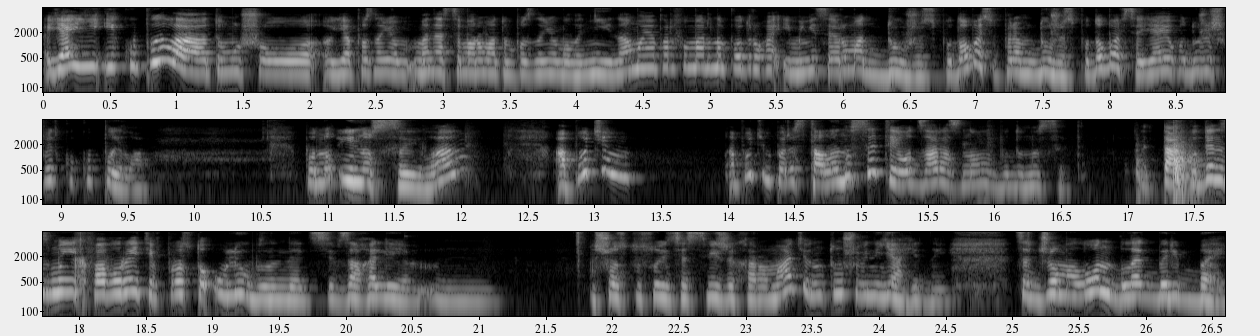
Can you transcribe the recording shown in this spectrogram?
Я її і купила, тому що я познайом... мене з цим ароматом познайомила Ніна, моя парфумерна подруга, і мені цей аромат дуже сподобався. Прям дуже сподобався. Я його дуже швидко купила. І носила, а потім, а потім перестала носити, і от зараз знову буду носити. Так, один з моїх фаворитів, просто улюбленець взагалі. Що стосується свіжих ароматів, ну тому що він ягідний. Це Джо Малон Blackberry Bay.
